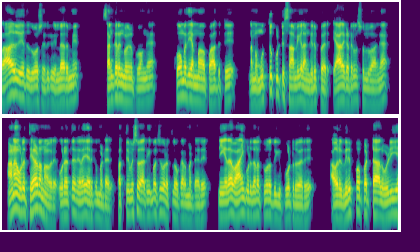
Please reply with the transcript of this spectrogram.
ராகு ஏத தோஷம் இருக்கிற எல்லாருமே. சங்கரன் கோயில் போங்க. கோமதி அம்மாவை பார்த்துட்டு நம்ம முத்துக்குட்டி சாமிகள் அங்கே இருப்பார். யாரை கேட்டாலும் சொல்லுவாங்க. ஆனால் ஒரு தேடணும் அவர். ஒரு இடத்துல நிலையாக இருக்க மாட்டார். பத்து நிமிஷம் அதிகமாக ஒரு இடத்துல உட்கார மாட்டார். நீங்கள் எதாவது வாங்கி கொடுத்தாலும் தூர தூக்கி போட்டுருவார். அவர் விருப்பப்பட்டால் ஒழிய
